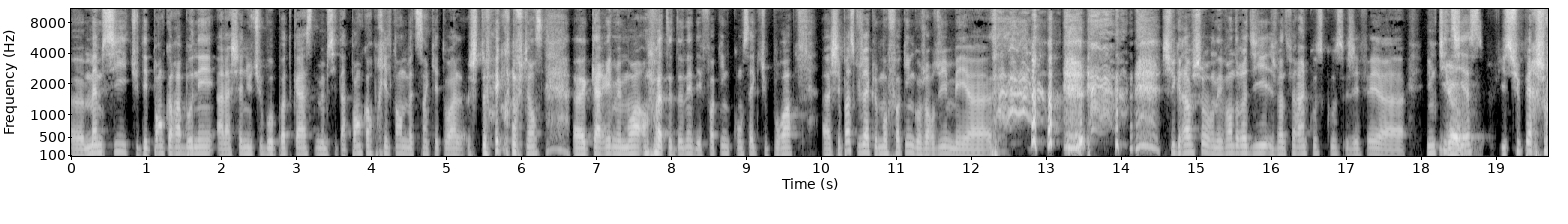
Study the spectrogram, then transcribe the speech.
Euh, même si tu t'es pas encore abonné à la chaîne YouTube ou au podcast, même si tu n'as pas encore pris le temps de mettre 5 étoiles, je te fais confiance. Euh, Karim et moi, on va te donner des fucking conseils que tu pourras. Euh, je sais pas ce que j'ai avec le mot fucking aujourd'hui, mais euh, je suis grave chaud. On est vendredi. Je viens de faire un couscous. J'ai fait une petite sieste. Je suis super chaud.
